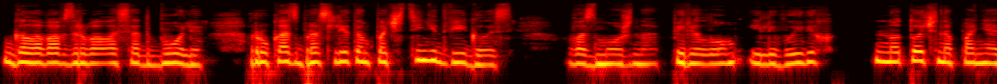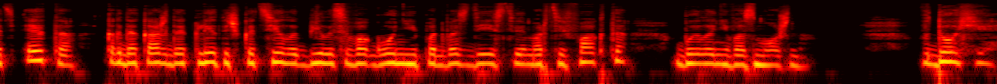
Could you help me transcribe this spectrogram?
Голова взрывалась от боли, рука с браслетом почти не двигалась. Возможно, перелом или вывих, но точно понять это, когда каждая клеточка тела билась в агонии под воздействием артефакта, было невозможно. Вдохи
